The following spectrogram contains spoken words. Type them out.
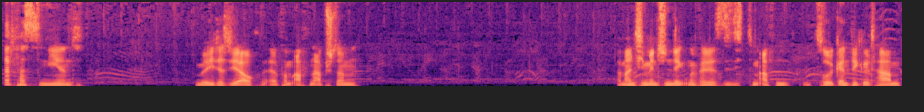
das ist faszinierend. Überlegt, dass wir auch äh, vom Affen abstammen. Bei manchen Menschen denkt man vielleicht, dass sie sich zum Affen zurückentwickelt haben.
